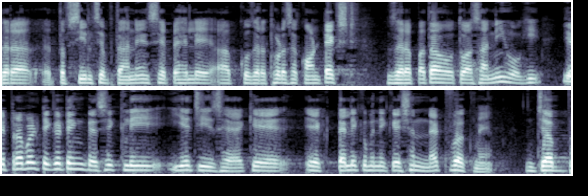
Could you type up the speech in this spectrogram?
ذرا تفصیل سے بتانے سے پہلے آپ کو ذرا تھوڑا سا کانٹیکسٹ ذرا پتا ہو تو آسانی ہوگی یہ ٹربل ٹکٹنگ بیسکلی یہ چیز ہے کہ ایک ٹیلی کمیونیکیشن نیٹ ورک میں جب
